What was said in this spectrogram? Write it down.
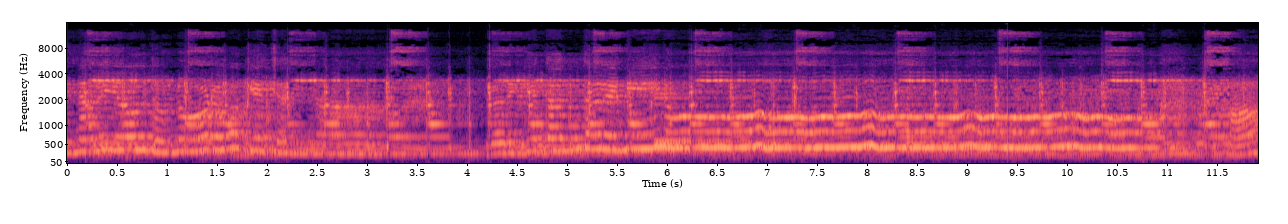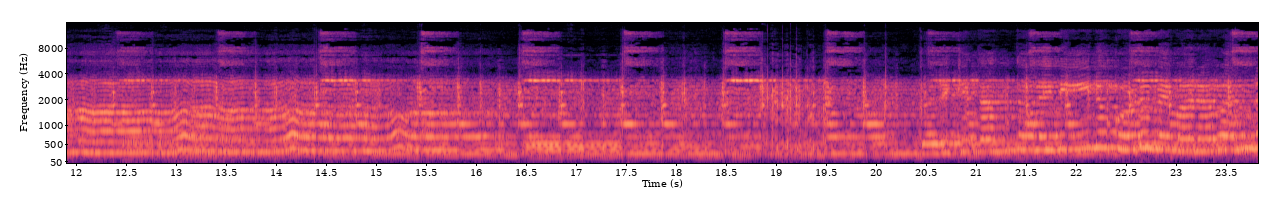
ದಿನವಿಯೋದು ನೋಡೋಕೆ ಚೆನ್ನ ಗರಿಗೆ ತಂದರೆ ನೀನು ಗರಿಗೆ ತಂದರೆ ನೀನು ಕೊಡುವೆ ಮರವನ್ನ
